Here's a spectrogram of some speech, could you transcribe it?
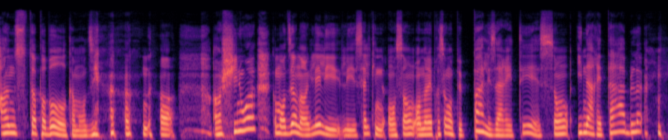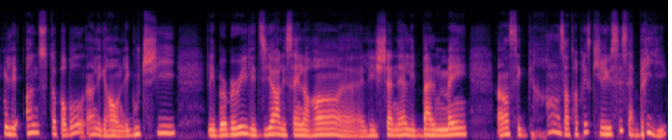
unstoppable, comme on dit en, chinois, comme on dit en anglais, les, les celles qui on, on a l'impression qu'on ne peut pas les arrêter, elles sont inarrêtables. les unstoppable, hein, les grandes, les Gucci, les Burberry, les Dior, les Saint-Laurent, euh, les Chanel, les Balmain, hein, ces grandes entreprises qui réussissent à briller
